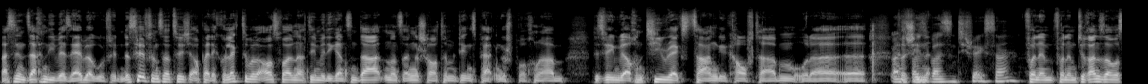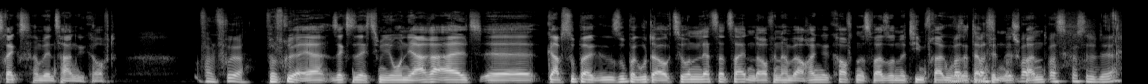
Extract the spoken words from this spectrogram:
was sind Sachen, die wir selber gut finden? Das hilft uns natürlich auch bei der Collectible-Auswahl, nachdem wir die ganzen Daten uns angeschaut haben, mit den Experten gesprochen haben, weswegen wir auch einen T-Rex-Zahn gekauft haben oder äh, was, verschiedene... Was, was ist ein T-Rex-Zahn? Von einem, von einem Tyrannosaurus Rex haben wir einen Zahn gekauft. Von früher. Von früher, ja. 66 Millionen Jahre alt. Äh, gab super, super gute Auktionen in letzter Zeit und daraufhin haben wir auch eingekauft. Und das war so eine Teamfrage, wo wir gesagt haben, finden wir spannend. Was kostete der?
